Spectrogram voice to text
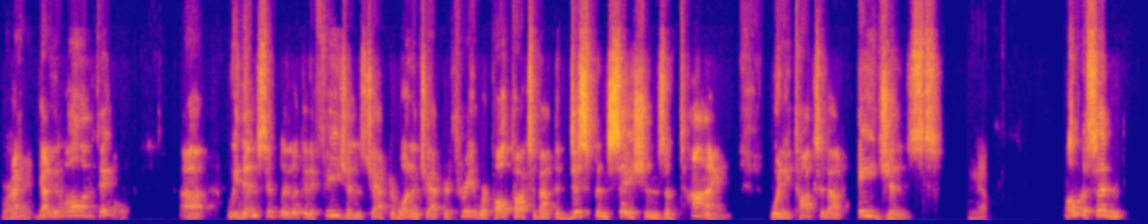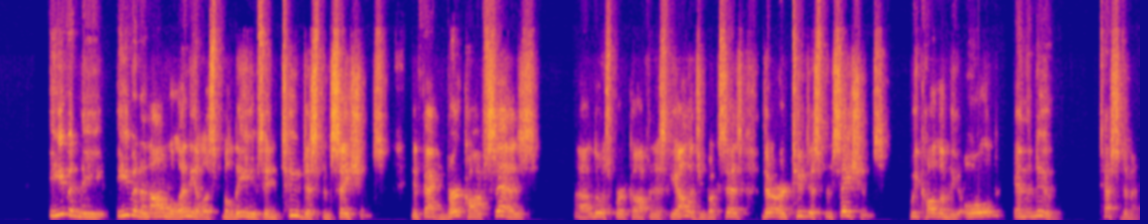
right? right? Got to get them all on the table. Uh, we then simply look at Ephesians chapter 1 and chapter 3, where Paul talks about the dispensations of time when he talks about ages. Yep. All of a sudden, even the even an amillennialist believes in two dispensations. In fact, Berkhof says, uh, Louis Berkhof in his theology book says there are two dispensations. We call them the Old and the New Testament,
